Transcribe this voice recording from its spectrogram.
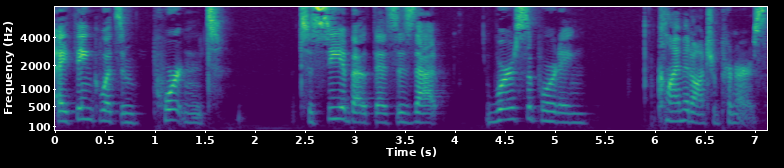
I think what's important to see about this is that we're supporting climate entrepreneurs.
